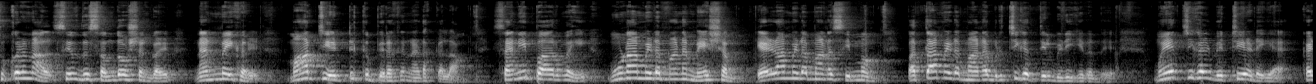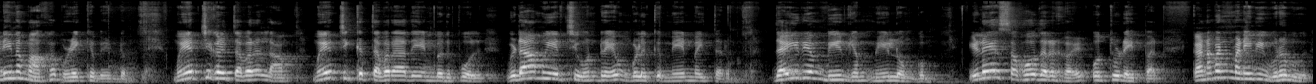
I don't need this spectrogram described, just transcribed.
சுக்கிரனால் சிறிது சந்தோஷங்கள் நன்மைகள் மார்ச் எட்டுக்கு பிறகு நடக்கலாம். சனி பார்வை மூணாம் இடமான மேஷம் ஏழாம் இடமான சிம்மம் பத்தாம் இடமான விருச்சிகத்தில் விடுகிறது. முயற்சிகள் வெற்றியடைய கடினமாக உழைக்க வேண்டும். முயற்சிகள் தவறலாம் முயற்சிக்க தவறாதே என்பது போல் விடாமுயற்சி ஒன்றே உங்களுக்கு மேன்மை தரும். தைரியம் வீரியம் மேலோங்கும். இளைய சகோதரர்கள் ஒத்துழைப்பர். கணவன் மனைவி உறவு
